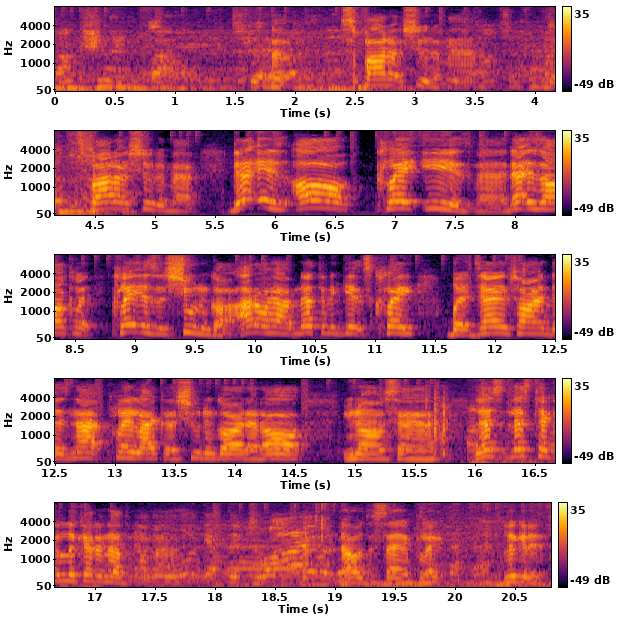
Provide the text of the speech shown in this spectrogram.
Not shooting foul. Look, spot up shooter, man. Spot up shooter, man. That is all Klay is, man. That is all Klay. Klay is a shooting guard. I don't have nothing against Klay, but James Harden does not play like a shooting guard at all. You know what I'm saying? Let's let's take a look at another one, man. That was the same play. Look at this.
